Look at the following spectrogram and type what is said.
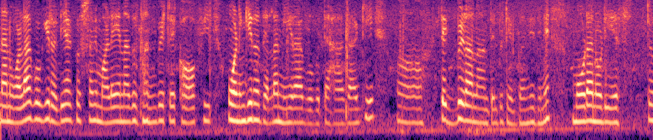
ನಾನು ಒಳಗೆ ಹೋಗಿ ರೆಡಿ ಆಗೋಷ್ಟರಲ್ಲಿ ಮಳೆ ಏನಾದರೂ ಬಂದುಬಿಟ್ರೆ ಕಾಫಿ ಒಣಗಿರೋದೆಲ್ಲ ನೀರಾಗಿ ಹೋಗುತ್ತೆ. ಹಾಗಾಗಿ ತೆಗ್ದುಬಿಡೋಣ ಅಂತೇಳ್ಬಿಟ್ಟು ಇಲ್ಲಿ ಬಂದಿದ್ದೀನಿ. ಮೋಡ ನೋಡಿ ಎಷ್ಟು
